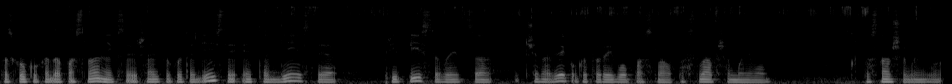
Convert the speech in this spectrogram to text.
Поскольку когда посланник совершает какое-то действие, это действие – приписывается человеку, который его послал, пославшему его, пославшему его.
